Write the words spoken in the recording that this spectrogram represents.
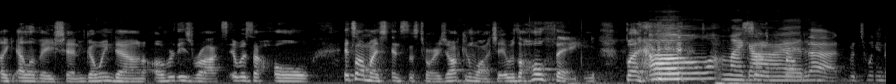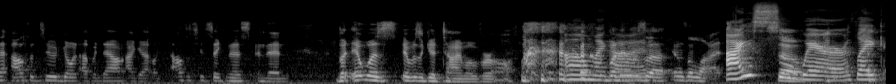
like elevation, going down over these rocks. It was a whole. It's on my Insta stories. Y'all can watch it. It was a whole thing. But Oh my God. so from that, between the altitude going up and down, I got like altitude sickness, and then but it was it was a good time overall. Oh my god! but it was a it was a lot. I swear, so. like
